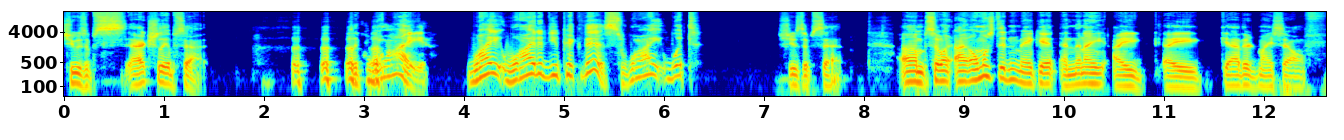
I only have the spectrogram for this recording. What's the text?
She was ups- actually upset. Like why? Why? Why did you pick this? Why? What? She was upset. Um. So I, I almost didn't make it, and then I I I gathered myself.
